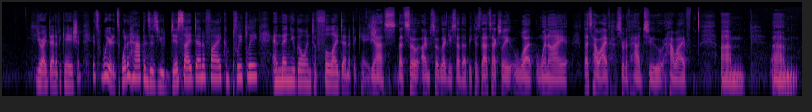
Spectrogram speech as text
your identification. It's weird. It's what happens is you disidentify completely, and then you go into full identification. Yes, that's so. I'm so glad you said that because that's actually what when I. That's how I've sort of had to how I've. Um, um,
